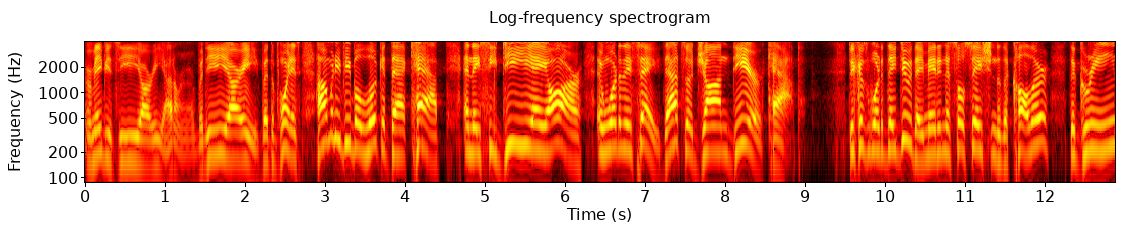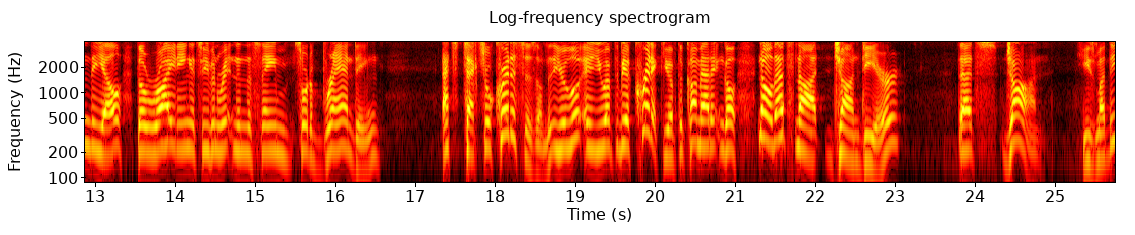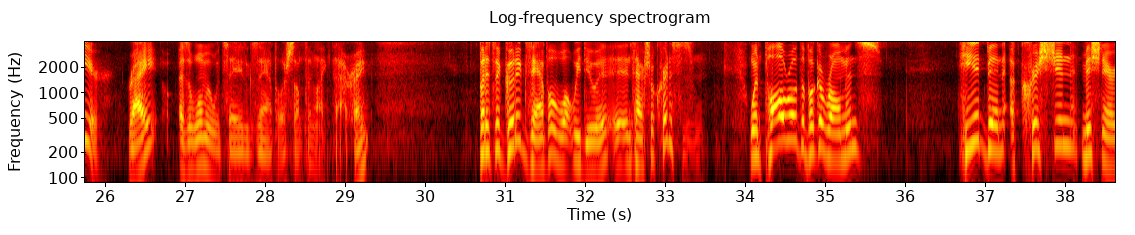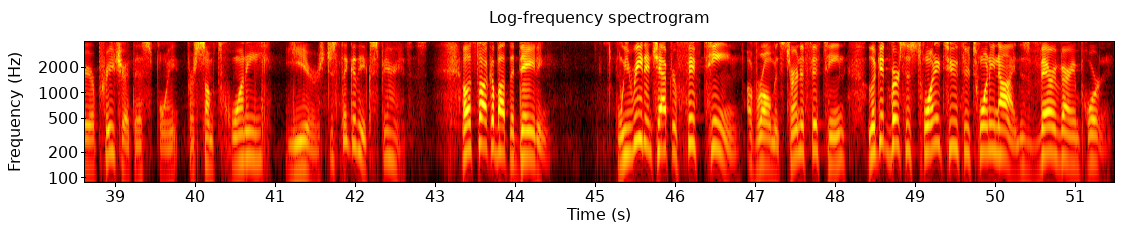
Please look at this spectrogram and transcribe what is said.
or maybe it's D-E-R-E, I don't remember, but D-E-R-E. But the point is, how many people look at that cap and they see D-E-A-R and what do they say? That's a John Deere cap. Because what did they do? They made an association to the color, the green, the yellow, the writing. It's even written in the same sort of branding. That's textual criticism. You're, you have to be a critic. You have to come at it and go, no, that's not John Deere. That's John. He's my dear, right? As a woman would say, an example or something like that, right? But it's a good example of what we do in textual criticism. When Paul wrote the book of Romans, he had been a Christian missionary or preacher at this point for some 20 years. Just think of the experiences. Now let's talk about the dating. We read in chapter 15 of Romans, turn to 15, look at verses 22 through 29. This is very, very important.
